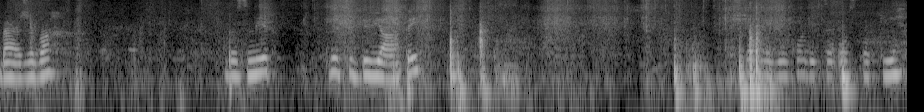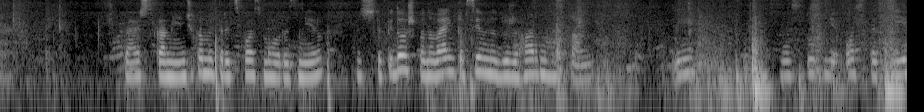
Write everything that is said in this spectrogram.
бежева. Розмір 39. Ще знаходяться ось такі. Теж з камінчиками 38 розміру. Бачите, підошва новенька, всі вони дуже гарного стану. І наступні ось такі.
